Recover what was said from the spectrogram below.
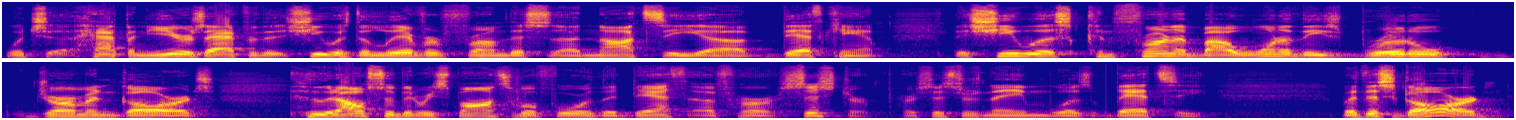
which uh, happened years after that she was delivered from this uh, Nazi uh, death camp, that she was confronted by one of these brutal German guards who had also been responsible for the death of her sister. Her sister's name was Betsy. But this guard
